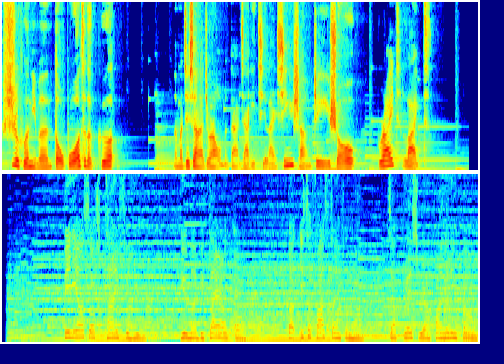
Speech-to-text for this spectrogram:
适合你们抖脖子的歌。那么接下来就让我们大家一起来欣赏这一首《bright light. Billions of time for you. You might be tired of, but it's a fast time for me. The place we are finally found.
